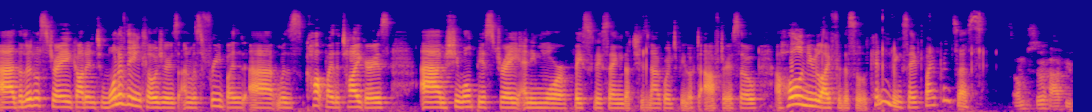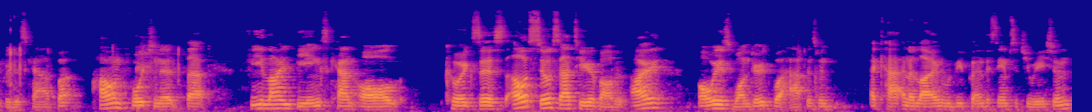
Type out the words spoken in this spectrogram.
uh, the little stray, got into one of the enclosures and was freed by uh, was caught by the tigers." Um, she won't be a stray anymore, basically saying that she's now going to be looked after. So, a whole new life for this little kitten being saved by a princess. I'm so happy for this cat, but how unfortunate that feline beings can all coexist. I was so sad to hear about it. I always wondered what happens when a cat and a lion would be put in the same situation.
